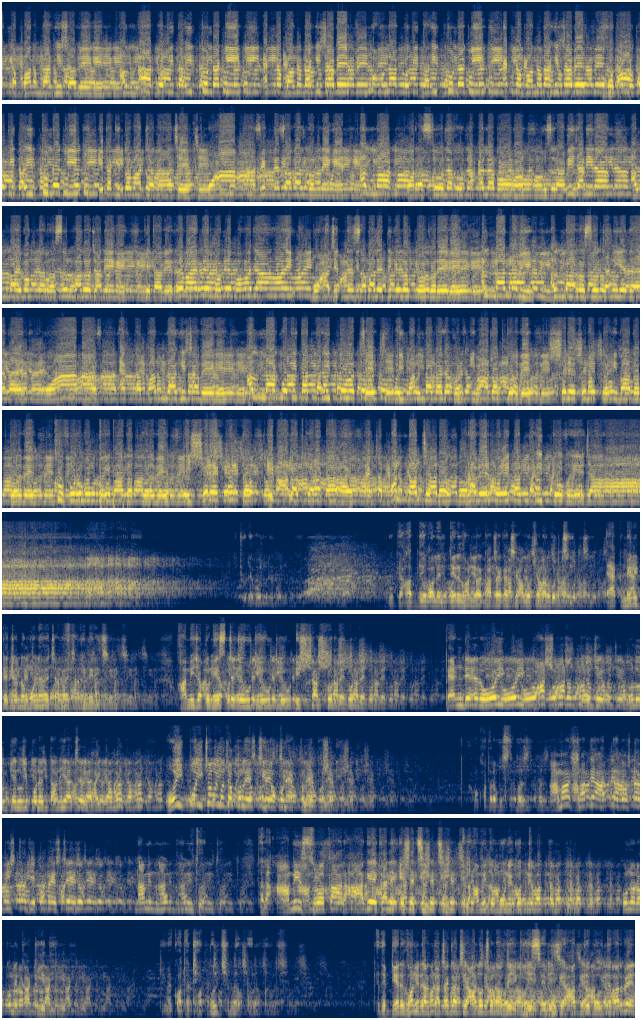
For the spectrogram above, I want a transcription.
একটা বান্দা হিসাবে আল্লাহর প্রতি দায়িত্বটা কি? একটা বান্দা হিসাবে মাওলার প্রতি দায়িত্বটা কি? একটা বান্দা হিসাবে খোদার প্রতি দায়িত্বটা কি? এটা কি তোমার জানা আছে? মুআজ ইবনে জাবাল বললেন, আল্লাহ রাসূলুহু আ'লামু। হুজুর, আমি জানি না, আল্লাহ এবং তার রাসূল ভালো জানেন। কিতাবের riwayতের মধ্যে পাওয়া যায় মুআজ ইবনে জাবালের দিকে লক্ষ্য করে আল্লাহ নবী আল্লাহ রাসূল জানিয়ে দেন মুআজ একটা বান্দা হিসাবে আল্লাহর প্রতি তার দায়িত্ব হচ্ছে, ওই বান্দাটা যখন ইবাদত করবে শিরক মুক্ত ইবাদত করবে, কুফর মুক্ত ইবাদত করবে, এই শিরক মুক্ত ইবাদত করাটা একটা বান্দার জন্য রবের প্রতি তার দায়িত্ব হয়ে যায়। জোরে বলুন। বুকে হাত দিয়ে বলেন, দেড় ঘণ্টার কাছাকাছি আলোচনা করছি। এক মিনিটের জন্য মনে হয়েছে আমি ফাঁকি মেরেছি। আমি যখন স্টেজে উঠি উঠি, বিশ্বাস করবেন প্যান্ডেলের ওই ওই পাঁচ পর্যন্ত ওই যে হলুদ গেঞ্জি পরে দাঁড়িয়ে আছে ওই ভাইটা আমার ওই পর্যন্ত যখন এসছি তখন একটা লোক বসে আমার কথাটা বুঝতে পারেন আমার সাথে আটটা দশটা বিশটা যে কটা এসছে আমি তাহলে আমি শ্রোতার আগে এখানে এসেছি। আমি তো মনে করতে পারতাম কোন রকমে কাটিয়ে দিই। কথা ঠিক বলছি না। কিন্তু দেড় ঘণ্টার কাছাকাছি আলোচনা হয়ে গিয়েছে মুখে হাত দিয়ে বলতে পারবেন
